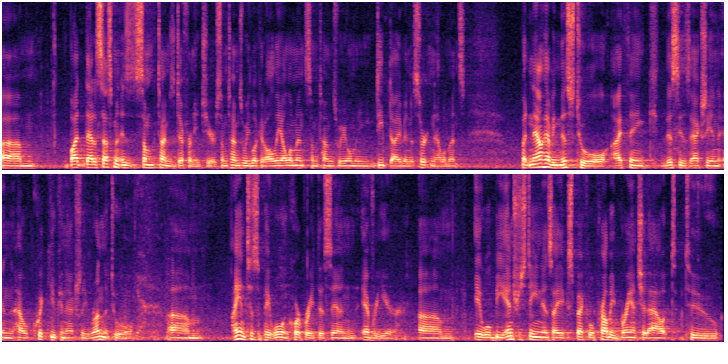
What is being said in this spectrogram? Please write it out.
Um, but that assessment is sometimes different each year. Sometimes we look at all the elements, sometimes we only deep dive into certain elements. But now having this tool, I think this is actually in, in how quick you can actually run the tool. Yeah. Um, I anticipate we'll incorporate this in every year. Um, it will be interesting as I expect we'll probably branch it out to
